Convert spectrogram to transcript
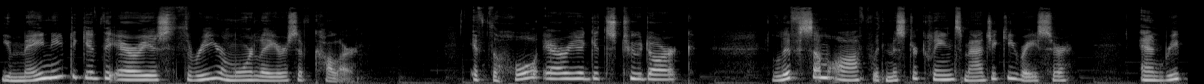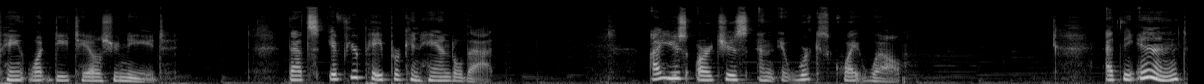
you may need to give the areas three or more layers of color. If the whole area gets too dark, lift some off with Mr. Clean's magic eraser and repaint what details you need. That's if your paper can handle that. I use Arches and it works quite well. At the end,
